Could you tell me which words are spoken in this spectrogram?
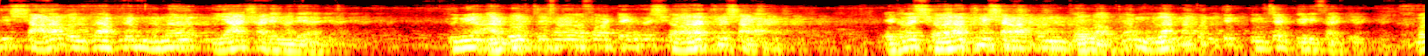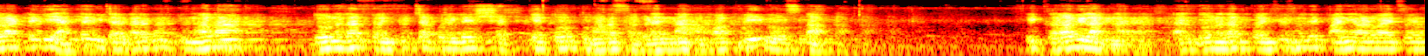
जी शाळा बघितलं आपले मुलं या शाळेमध्ये आहेत. तुम्ही आडोळची शाळा असं वाटतं एखाद्या शहरातली शाळा आहे. एखाद्या शहरातली शाळा आपण जाऊ आपल्या मुलांना पण ते पुढच्या पिढीसाठी. मला वाटतं की याचा विचार करा कारण तुम्हाला दोन हजार पंचवीसच्या पहिले शक्यतो तुम्हाला सगळ्यांना आपापली व्यवस्था ही करावी लागणार आहे. कारण दोन हजार पंचवीसमध्ये पाणी अडवायचं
